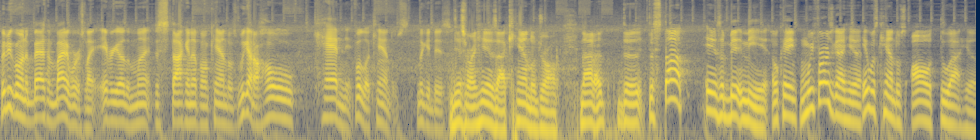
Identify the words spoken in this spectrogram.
We be going to Bath and Body Works like every other month, just stocking up on candles. We got a whole cabinet full of candles. Look at this. This right here is our candle drawer. Now the the, the stock is a bit mid. Okay, when we first got here, it was candles all throughout here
